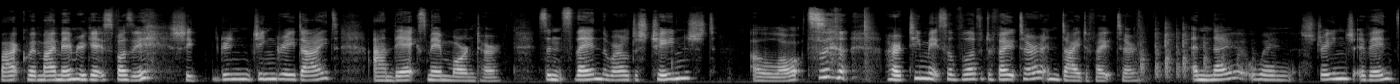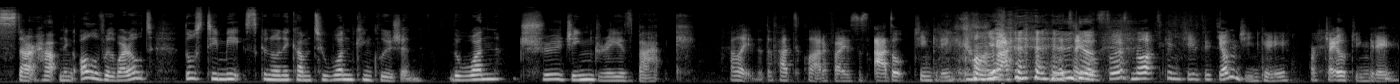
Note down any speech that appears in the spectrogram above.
back when my memory gets fuzzy, she Jean Grey died and the X Men mourned her. Since then, the world has changed a lot. her teammates have lived without her and died without her. And now, when strange events start happening all over the world, those teammates can only come to one conclusion. The one true Jean Grey is back. I like that they've had to clarify this is adult Jean Grey coming Yeah. back in the title, Yeah. so it's not confused with young Jean Grey or child Jean Grey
